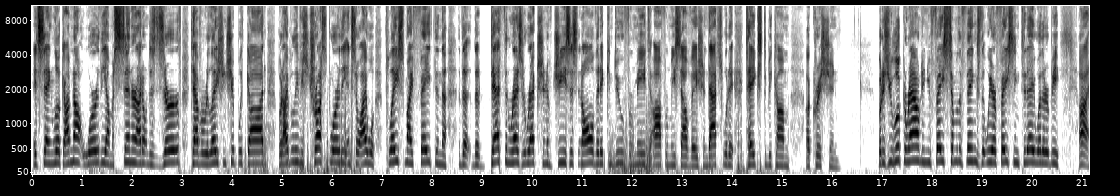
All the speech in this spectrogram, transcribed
It's saying, look, I'm not worthy. I'm a sinner. I don't deserve to have a relationship with God, but I believe He's trustworthy. And so I will place my faith in the, the, the death and resurrection of Jesus and all that it can do for me to offer me salvation. That's what it takes to become a Christian. But as you look around and you face some of the things that we are facing today, whether it be uh,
